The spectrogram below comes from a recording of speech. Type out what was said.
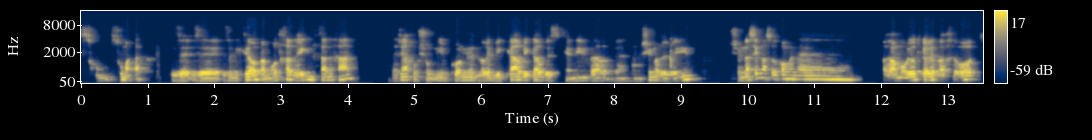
בסכום עתק. זה, זה, זה מקרה עוד פעם מאוד חריג מצד אחד, זה שאנחנו שומעים כל מיני דברים, בעיקר בעיקר בזקנים ואנשים עריריים, שמנסים לעשות כל מיני רמויות כאלה ואחרות,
